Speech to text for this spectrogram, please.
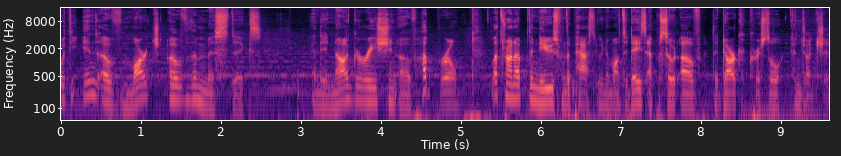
With the end of March of the Mystics and the inauguration of Hup-pril, let's run up the news from the past Unum on today's episode of The Dark Crystal Conjunction.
